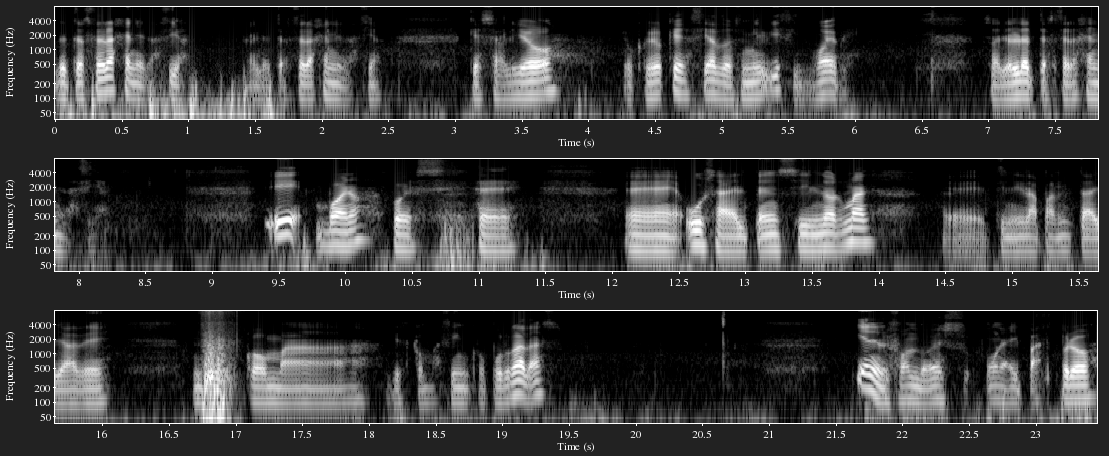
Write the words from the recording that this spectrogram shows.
de tercera generación, el de tercera generación, que salió, yo creo que hacía 2019, salió el de tercera generación. Y bueno, pues eh, eh, usa el pencil normal, eh, tiene la pantalla de 10,5 pulgadas en el fondo es un iPad Pro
